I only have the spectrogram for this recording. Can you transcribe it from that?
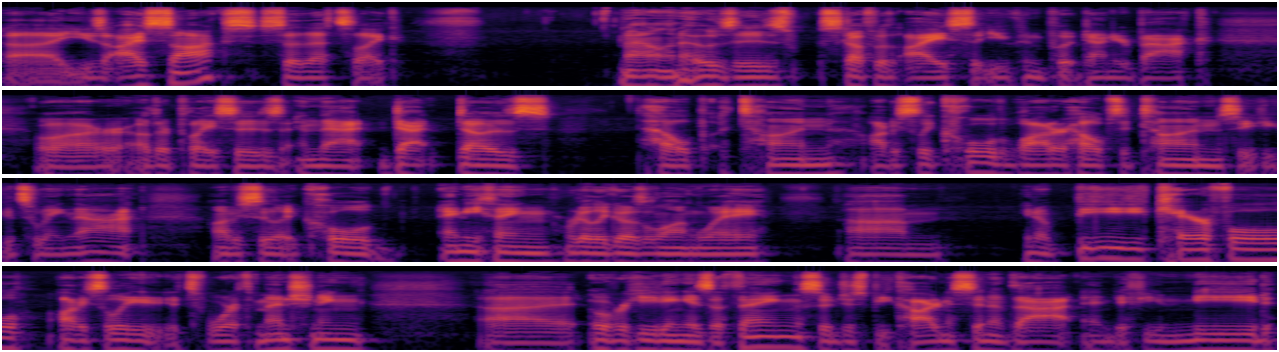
uh, use ice socks. So that's like nylon hoses stuffed with ice that you can put down your back or other places, and that that does help a ton. Obviously, cold water helps a ton. So if you could swing that, obviously, like cold anything really goes a long way. Um, you know, be careful. Obviously, it's worth mentioning. Uh, overheating is a thing, so just be cognizant of that. And if you need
